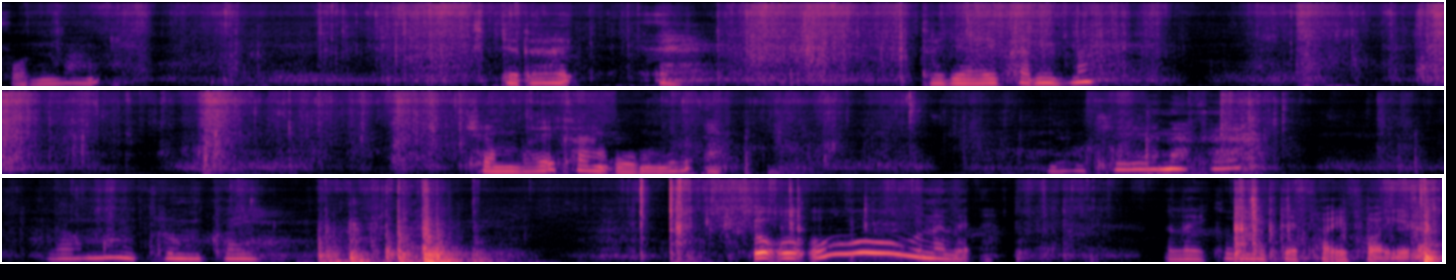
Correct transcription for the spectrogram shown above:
ฝนบ้าง จะได้ขยายพันธุ์นะชำไว้ข้างโอ่งนี่แหละ โอเคนะคะ เรามั่งตรงไป โอ้โอ้โอ้นั่นแหละ อะไรก็มีแต่ผอยๆแล้ว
